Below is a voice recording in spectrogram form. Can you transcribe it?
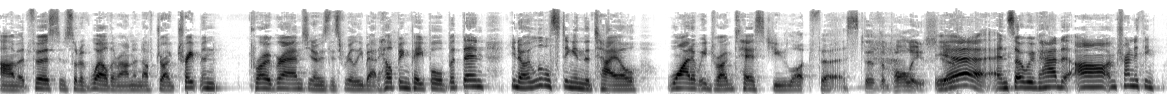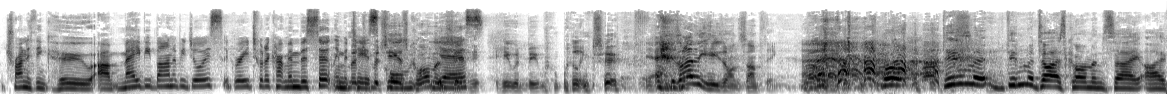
Um, at first, it was sort of, well, there aren't enough drug treatment programs. You know, is this really about helping people? But then, you know, a little sting in the tail. Why don't we drug test you lot first? The, the pollies. Yeah, and so we've had. Uh, I'm trying to think. Trying to think who. Um, maybe Barnaby Joyce agreed to it. I can't remember. Certainly Mat- Mathias. Mathias Corm- Cormann yes. said he, he would be willing to. Because I think he's on something. Well, didn't, didn't Mathias Cormann say, I,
